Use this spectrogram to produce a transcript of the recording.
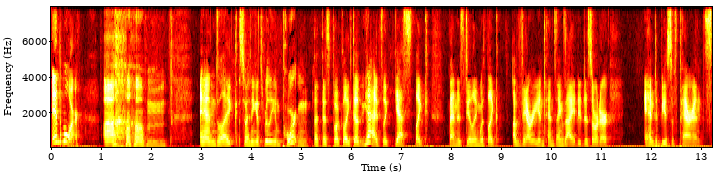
and more. Um and like so i think it's really important that this book like does yeah it's like yes like ben is dealing with like a very intense anxiety disorder and abusive parents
